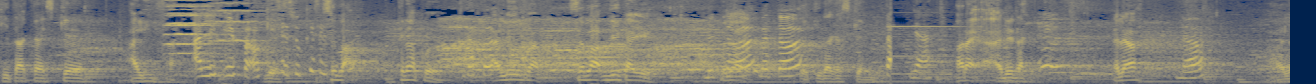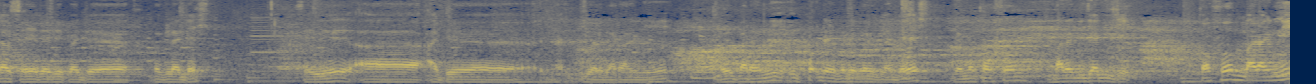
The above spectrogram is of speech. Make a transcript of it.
kita akan scam Alifah. Alif Ifah. Okey, saya suka, saya suka. Sebab kenapa? Kenapa? Alifah sebab dia kaya. Betul, betul. Okay, kita akan scam dia. Tak, ya. Alright, ada dah. Hello. Dah. Hello, saya daripada Bangladesh. Saya uh, ada nak jual barang ni. Tapi barang ni import daripada Bangladesh. Memang confirm barang ni jadi je. Confirm barang ni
